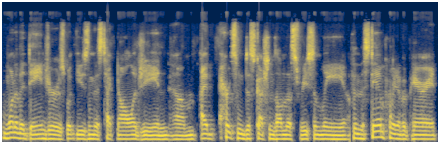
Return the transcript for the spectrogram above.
one of the dangers with using this technology. And um, I heard some discussions on this recently from the standpoint of a parent.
